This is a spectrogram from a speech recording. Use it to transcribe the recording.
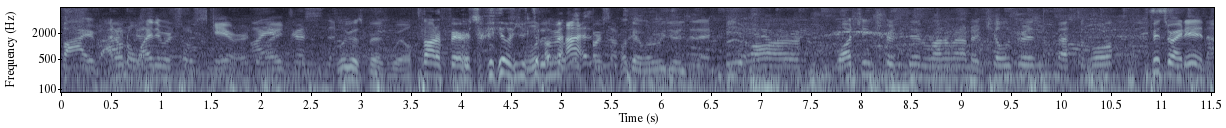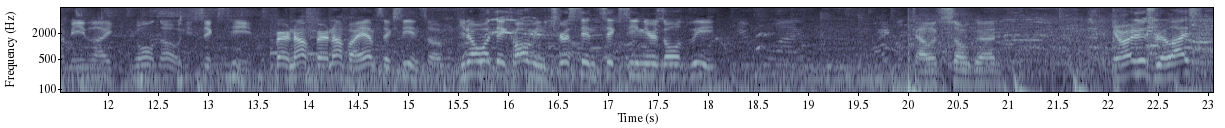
five. I don't know why they were so scared. I like, just... Look at this Ferris wheel. It's not a Ferris wheel, you What- dumbass. Okay, what are we doing today? we are watching Tristyn run around a children's festival. Fits right in. I mean, like, you all know, he's 16. Fair enough, fair enough. I am 16, so you know what they call me, Tristyn, 16 years old Lee. That looks so good. You know what I just realized?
